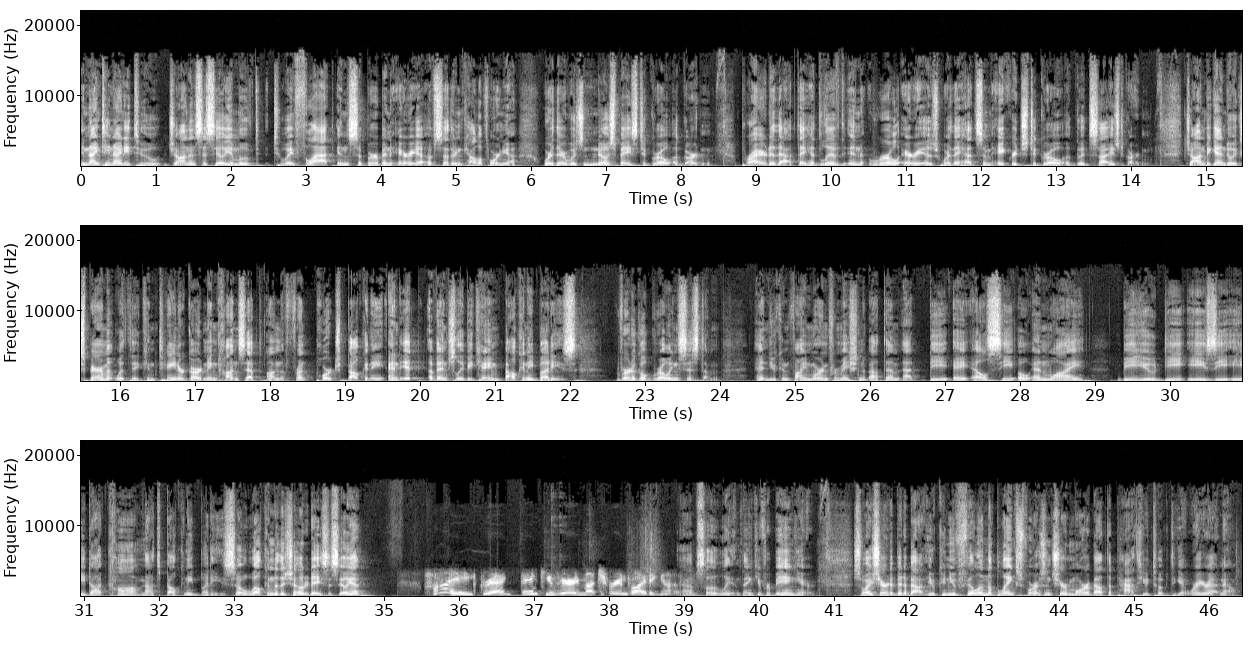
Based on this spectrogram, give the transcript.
In 1992, John and Cecilia moved to a flat in suburban area of Southern California where there was no space to grow a garden. Prior to that, they had lived in rural areas where they had some acreage to grow a good-sized garden. John began to experiment with the container gardening concept on the front porch balcony, and it eventually became Balcony Budeze vertical growing system. And you can find more information about them at B A L C O N Y B-U-D-E-Z-E dot com. That's Balcony Budeze. So welcome to the show today, Cecilia. Hi, Greg. Thank you very much for inviting us. Absolutely, and thank you for being here. So I shared a bit about you. Can you fill in the blanks for us and share more about the path you took to get where you're at now?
